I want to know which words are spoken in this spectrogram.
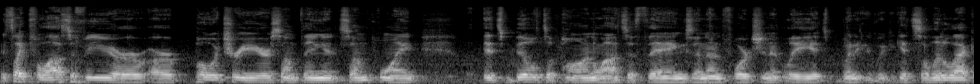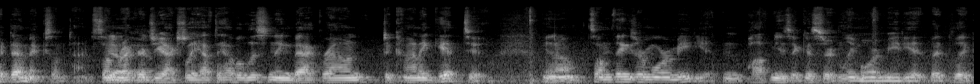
it's like philosophy or, or poetry or something. At some point, it's built upon lots of things, and unfortunately, it's when it, it gets a little academic sometimes. Some Yeah, records yeah. you actually have to have a listening background to kind of get to. You know, some things are more immediate, and pop music is certainly more immediate. But like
